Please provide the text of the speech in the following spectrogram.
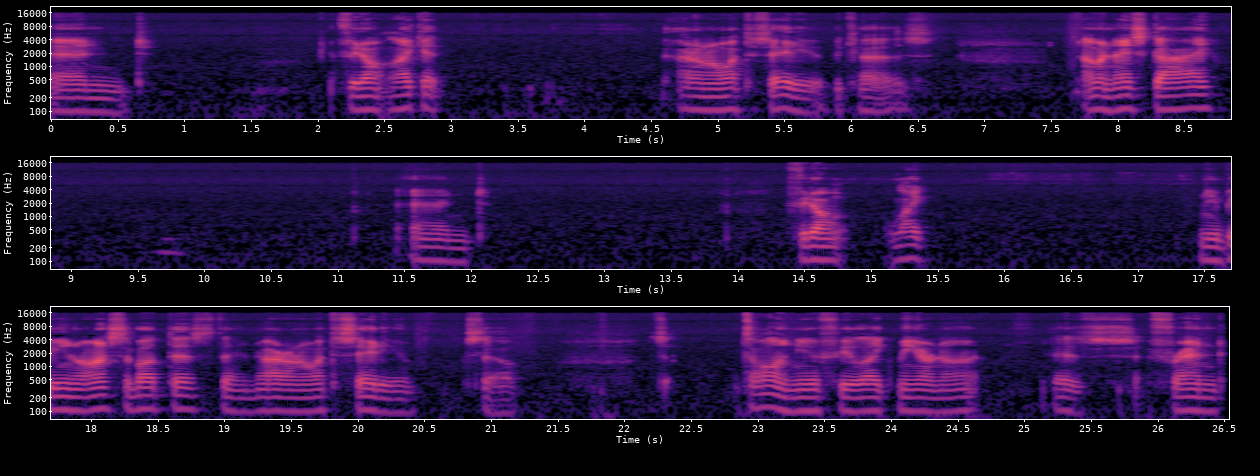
And if you don't like it, I don't know what to say to you because I'm a nice guy and if you don't like me being honest about this, then I don't know what to say to you. So, it's all on you if you like me or not, as a friend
